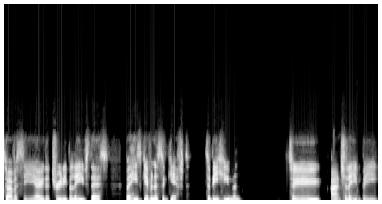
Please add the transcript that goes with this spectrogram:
to have a ceo that truly believes this but he's given us a gift to be human to actually be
